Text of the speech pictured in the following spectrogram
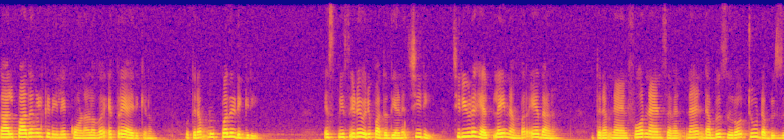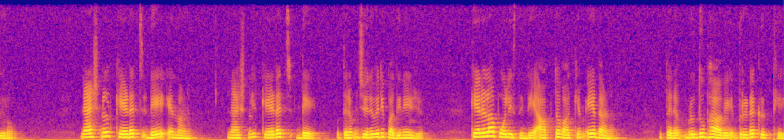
കാൽപാദങ്ങൾക്കിടയിലെ കോണളവ് എത്രയായിരിക്കണം? ഉത്തരം മുപ്പത് ഡിഗ്രി. എസ് പി സിയുടെ ഒരു പദ്ധതിയാണ് ചിരി. ചിരിയുടെ ഹെൽപ്പ് ലൈൻ നമ്പർ ഏതാണ്? ഉത്തരം nine four nine seven nine double zero two double zero national cadet day എന്നാണ്. നാഷണൽ കേഡറ്റ് ഡേ ഉത്തരം ജനുവരി പതിനേഴ്. കേരള പോലീസിന്റെ ആപ്തവാക്യം ഏതാണ്? ഉത്തരം മൃദുഭാവേ ദൃഢകൃത്യേ.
